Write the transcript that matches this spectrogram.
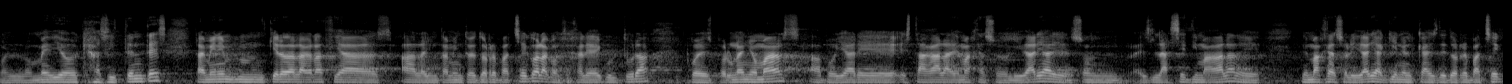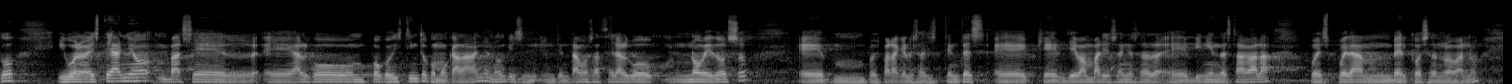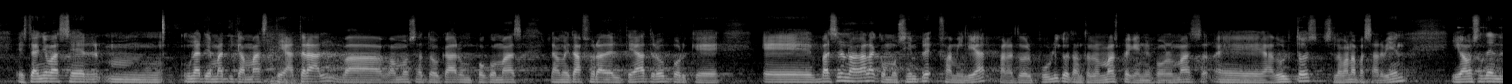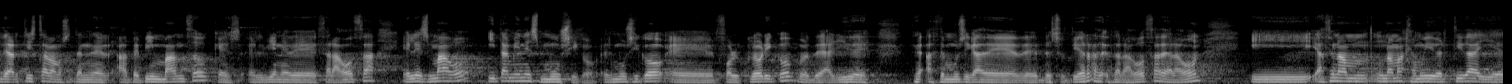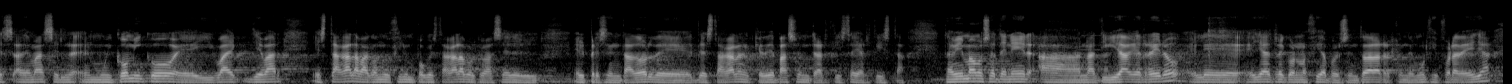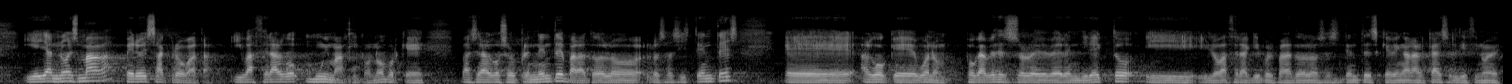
con los medios asistentes. También mm, quiero dar las gracias al Ayuntamiento de Torre Pacheco, a la Concejalía de Cultura, pues por un año más apoyar eh, esta gala de magia solidaria. Eh, son, es la séptima gala de, magia solidaria aquí en el CAES de Torre Pacheco. Y bueno, este año va a ser eh, algo un poco distinto, como cada año, ¿no? que intentamos hacer algo novedoso. Eh, pues para que los asistentes eh, que llevan varios años eh, viniendo a esta gala pues puedan ver cosas nuevas. ¿no? Este año va a ser mm, una temática más teatral, vamos a tocar un poco más la metáfora del teatro porque eh, va a ser una gala, como siempre, familiar para todo el público, tanto los más pequeños como los más eh, adultos, se lo van a pasar bien. Y vamos a tener de artista, vamos a tener a Pepín Banzo, que es, él viene de Zaragoza, él es mago y también es músico, es músico eh, folclórico, pues de allí de, hace música de, de, su tierra, de Zaragoza, de Aragón, y hace una, una, magia muy divertida y es además muy cómico eh, y va a llevar esta gala, va a conducir un poco esta gala porque va a ser el, presentador de, esta gala en el que dé paso entre artista y artista. También vamos a tener a Natividad Guerrero, eh, ella es reconocida pues, en toda la región de Murcia y fuera de ella y ella no es maga pero es acróbata y va a hacer algo muy mágico ¿no? porque va a ser algo sorprendente para todos los asistentes eh, algo que, bueno, pocas veces se suele ver en directo y, lo va a hacer aquí pues, para todos los asistentes que vengan al CAES el 19.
